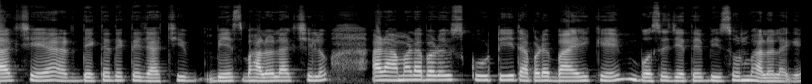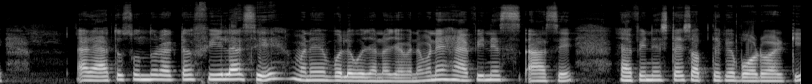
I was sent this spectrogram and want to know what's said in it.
লাগছে, আর দেখতে দেখতে যাচ্ছি বেশ ভালো লাগছিল। আর আমার আবার ওই স্কুটি, তারপরে বাইকে বসে যেতে ভীষণ ভালো লাগে। আর এত সুন্দর একটা ফিল আসে মানে বলে বোঝানো যাবে না। মানে হ্যাপিনেস আসে। হ্যাপিনেসটাই সব থেকে বড় আর কি।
